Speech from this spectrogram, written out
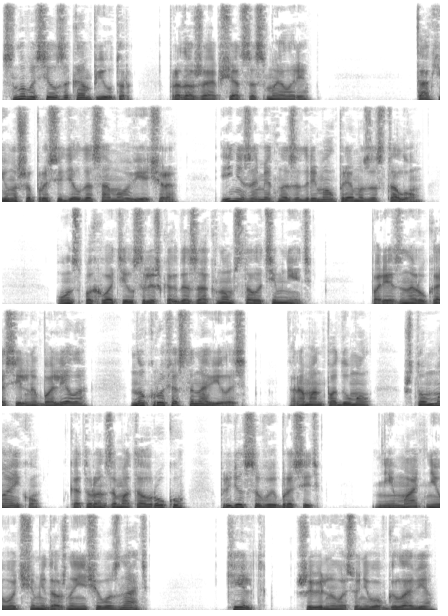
снова сел за компьютер, продолжая общаться с Мэлори. Так юноша просидел до самого вечера и незаметно задремал прямо за столом. Он спохватился лишь, когда за окном стало темнеть. Порезанная рука сильно болела, но кровь остановилась. Роман подумал, что майку, которую он замотал руку, придется выбросить. Ни мать, ни отчим не должны ничего знать. «Кельт!» — шевельнулось у него в голове,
